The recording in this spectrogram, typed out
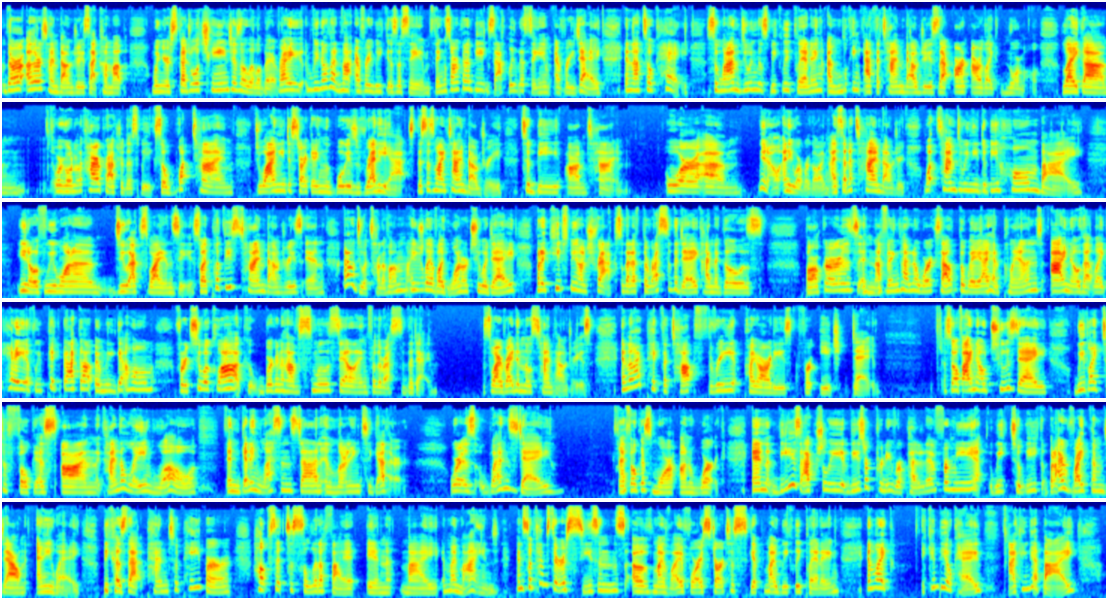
there are other time boundaries that come up when your schedule changes a little bit, right? We know that not every week is the same. Things aren't going to be exactly the same every day, and that's okay. So when I'm doing this weekly planning, I'm looking at the time boundaries that aren't our like normal. Like um we're going to the chiropractor this week. So what time do I need to start getting the boys ready at? This is my time boundary to be on time. Or um you know, anywhere we're going. I set a time boundary. What time do we need to be home by? You know, if we want to do X, Y, and Z. So I put these time boundaries in. I don't do a ton of them. I usually have like one or two a day, but it keeps me on track so that if the rest of the day kind of goes bonkers and nothing kind of works out the way I had planned, I know that, like, hey, if we pick back up and we get home for two o'clock, we're going to have smooth sailing for the rest of the day. So I write in those time boundaries. And then I pick the top three priorities for each day. So if I know Tuesday, we like to focus on kind of laying low and getting lessons done and learning together. Whereas Wednesday, I focus more on work. And these actually these are pretty repetitive for me week to week, but I write them down anyway because that pen to paper helps it to solidify it in my in my mind. And sometimes there are seasons of my life where I start to skip my weekly planning and like it can be okay. I can get by.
